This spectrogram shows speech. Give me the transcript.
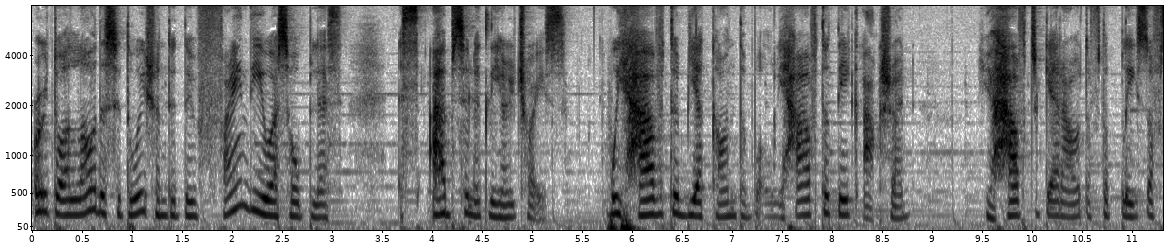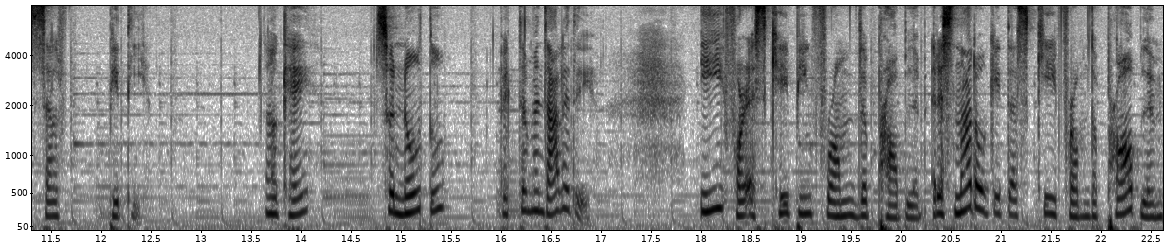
or to allow the situation to define you as hopeless is absolutely your choice. We have to be accountable. We have to take action. You have to get out of the place of self pity. Okay? So, no to victim mentality. E for escaping from the problem. It is not okay to escape from the problem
